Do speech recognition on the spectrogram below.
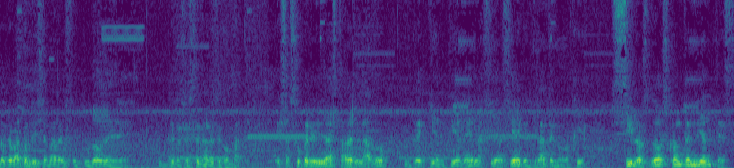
lo que va a condicionar el futuro de, los escenarios de combate. Esa superioridad está del lado de quien tiene la ciencia y quien tiene la tecnología. Si los dos contendientes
